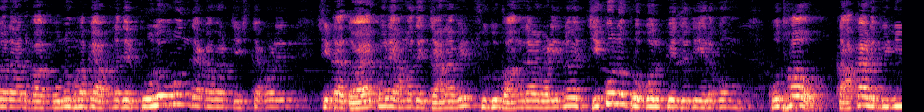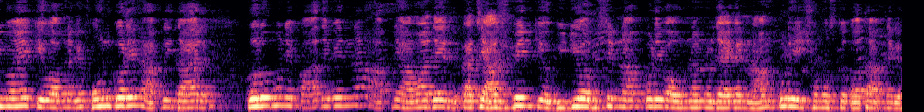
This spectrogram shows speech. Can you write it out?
করার বা কোনোভাবে আপনাদের প্রলোভন দেখাবার চেষ্টা করেন, সেটা দয়া করে আমাদের জানাবেন। শুধু বাংলার বাড়ি নয় যে কোনো প্রকল্পে যদি এরকম কোথাও টাকার বিনিময়ে কেউ আপনাকে ফোন করেন, আপনি তার প্রলোভনে পা দেবেন না। আপনি আমাদের কাছে আসবেন, কেউ বিডিও অফিসের নাম করে বা অন্যান্য জায়গার নাম করে এই সমস্ত কথা আপনাকে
